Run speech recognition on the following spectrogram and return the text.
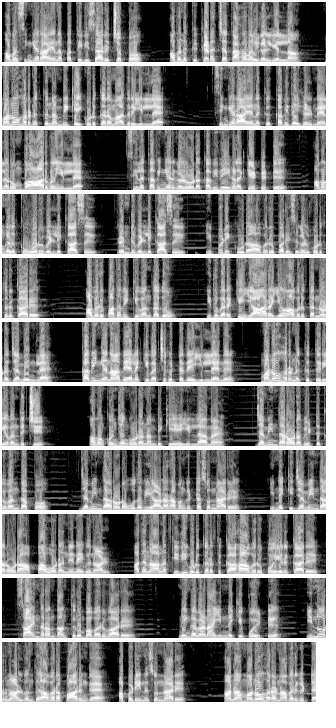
அவன் சிங்கராயனை பத்தி விசாரிச்சப்போ அவனுக்கு கிடைச்ச தகவல்கள் எல்லாம் மனோகரனுக்கு நம்பிக்கை கொடுக்கற மாதிரி இல்ல. சிங்கராயனுக்கு கவிதைகள் மேல ரொம்ப ஆர்வம் இல்ல. சில கவிஞர்களோட கவிதைகளை கேட்டுட்டு அவங்களுக்கு ஒரு வெள்ளிக்காசு ரெண்டு வெள்ளிக்காசு இப்படி கூட அவரு பரிசுகள் கொடுத்திருக்காரு. அவரு பதவிக்கு வந்ததும் இதுவரைக்கும் யாரையும் அவர் தன்னோட ஜமீன்ல கவிஞனா வேலைக்கு வச்சுக்கிட்டதே இல்லைன்னு மனோகரனுக்கு தெரிய வந்துச்சு. அவன் கொஞ்சம் கூட நம்பிக்கையே இல்லாம ஜமீன்தாரோட வீட்டுக்கு வந்தப்போ ஜமீன்தாரோட உதவியாளர் அவங்கிட்ட சொன்னாரு இன்னைக்கு ஜமீன்தாரோட அப்பாவோட நினைவு நாள். அதனால திதி கொடுக்கறதுக்காக அவரு போயிருக்காரு. சாயந்தரம் தான் திரும்ப வருவாரு. நீங்க வேணா இன்னைக்கு போயிட்டு இன்னொரு நாள் வந்து அவரை பாருங்க அப்படின்னு சொன்னாரு. ஆனா மனோகரன் அவர்கிட்ட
